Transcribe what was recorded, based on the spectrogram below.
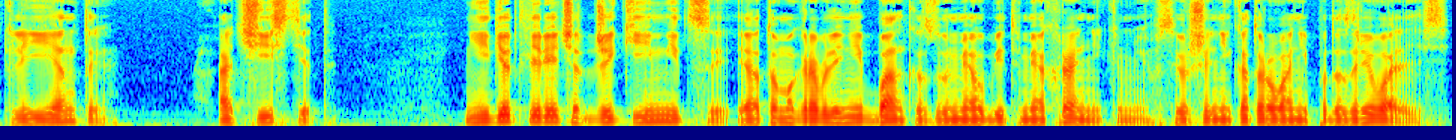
Клиенты? Очистит? Не идет ли речь о Джеки и Митце и о том ограблении банка с двумя убитыми охранниками, в совершении которого они подозревались?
